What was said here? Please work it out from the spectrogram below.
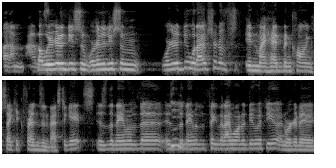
but I'm I But we're gonna do some. We're gonna do some. We're gonna do what I've sort of in my head been calling "Psychic Friends Investigates" is the name of the is Hmm. the name of the thing that I want to do with you, and we're gonna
